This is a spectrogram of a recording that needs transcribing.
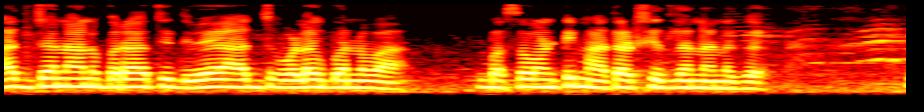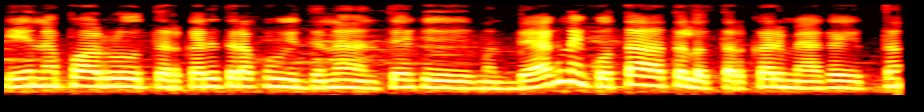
ಅಜ್ಜ ನಾನು ಬರಾತಿದ್ವಿ ಅಜ್ಜ ಒಳಗೆ ಬನ್ನವ ಬಸವಂಟಿ ಮಾತಾಡ್ಸಿದ್ಲ ನನಗೆ. ಏನಪ್ಪ ಅವರು ತರಕಾರಿ ತರಕ್ಕೆ ಹೋಗಿದ್ದೇನ? ಅಂತೇಳಿ ಮತ್ತು ಬ್ಯಾಗ್ನಾಗ ಗೊತ್ತಾಗತ್ತಲ್ಲ ತರಕಾರಿ ಮ್ಯಾಗ ಇತ್ತು?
